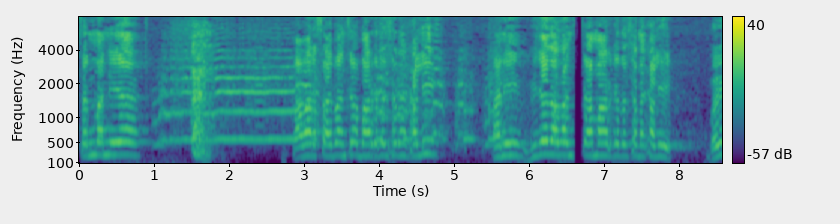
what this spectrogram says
सन्माननीय पवार साहेबांच्या मार्गदर्शनाखाली आणि विजयदादांच्या मार्गदर्शनाखाली. भविष्य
